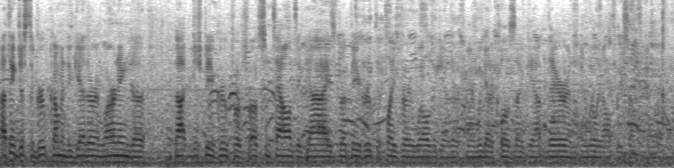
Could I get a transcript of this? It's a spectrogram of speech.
I think just the group coming together and learning to not just be a group of, of some talented guys, but be a group that plays very well together. And we got to close that gap there, and, and really all three sides of the.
